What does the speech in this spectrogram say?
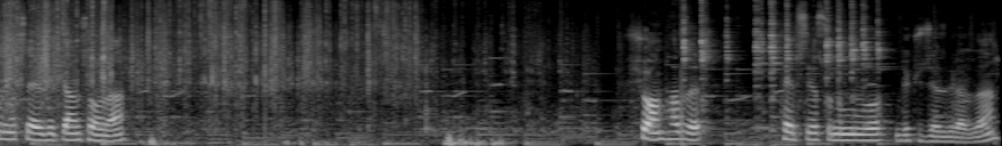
Şunu sevdikten sonra şu an hazır. Tepsiye sunumunu dökeceğiz birazdan.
